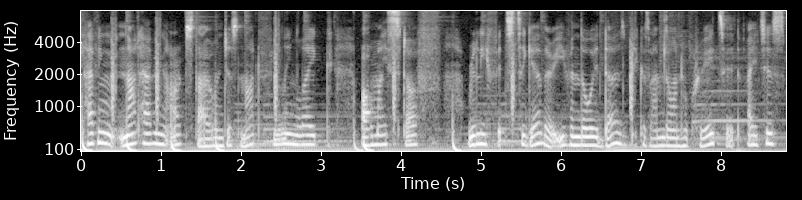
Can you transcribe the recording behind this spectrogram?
having not having an art style and just not feeling like all my stuff really fits together even though it does because I'm the one who creates it. I just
